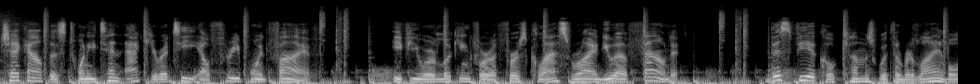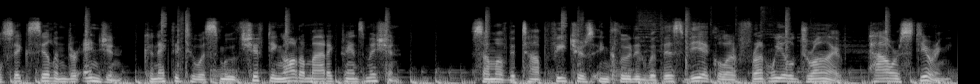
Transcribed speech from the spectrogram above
Check out this 2010 Acura TL 3.5. If you are looking for a first-class ride you have found it. This vehicle comes with a reliable six-cylinder engine, connected to a smooth shifting automatic transmission. Some of the top features included with this vehicle are front-wheel drive, power steering,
